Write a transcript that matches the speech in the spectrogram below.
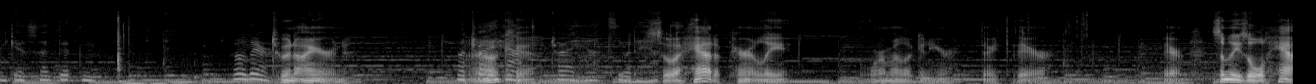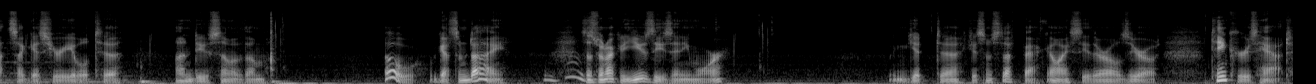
I guess that didn't. Oh, there. to an iron. Now try a hat. Try a hat. See what a hat. So a hat apparently. Where am I looking here? Right there. There. Some of these old hats, I guess you're able to undo some of them. Oh, we got some dye. Since we're not going to use these anymore, we can get uh, get some stuff back. Oh, I see. They're all zeroed. Tinker's hat.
